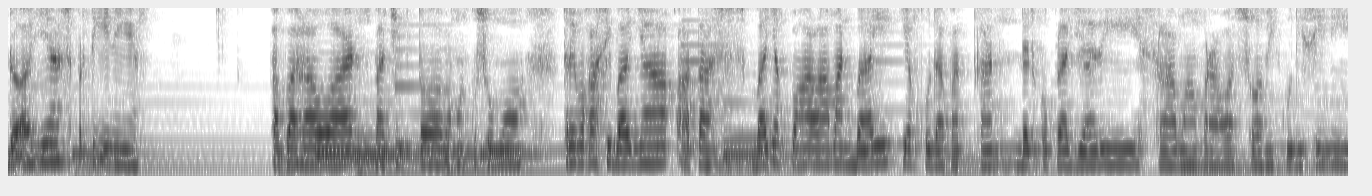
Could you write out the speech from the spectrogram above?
Doanya seperti ini. Bapak Lawan, Pak Cipto, Mangunkusumo, terima kasih banyak atas banyak pengalaman baik yang kudapatkan dan kupelajari selama merawat suamiku di sini.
